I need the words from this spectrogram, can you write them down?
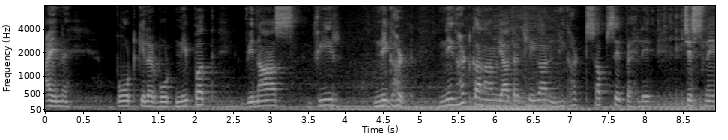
आइन बोट किलर बोट निपत, विनाश, वीर, निघट निघट का नाम याद रखिएगा। निघट सबसे पहले जिसने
